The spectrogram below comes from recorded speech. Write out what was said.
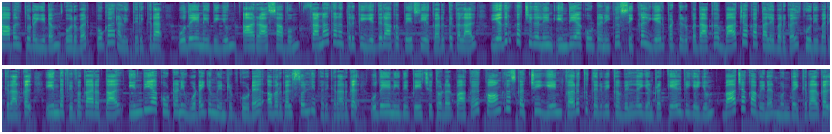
காவல்துறையிடம் ஒருவர் புகார் அளித்திருக்கிறார். உதயநிதியும் ஆர் ராசாவும் சனாதனத்திற்கு எதிராக பேசிய கருத்துக்களால் எதிர்க்கட்சிகளின் இந்தியா கூட்டணிக்கு சிக்கல் ஏற்பட்டிருப்பதாக பாஜக தலைவர்கள் கூறி வருகிறார்கள். இந்த விவகாரத்தால் இந்தியா கூட்டணி உடையும் என்றும் கூட அவர்கள் சொல்லி வருகிறார்கள். உதயநிதி பேச்சு தொடர்பாக காங்கிரஸ் கட்சி ஏன் கருத்து தெரிவிக்கவில்லை என்ற கேள்வியையும் பாஜகவினர் முன்வைக்கிறார்கள்.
